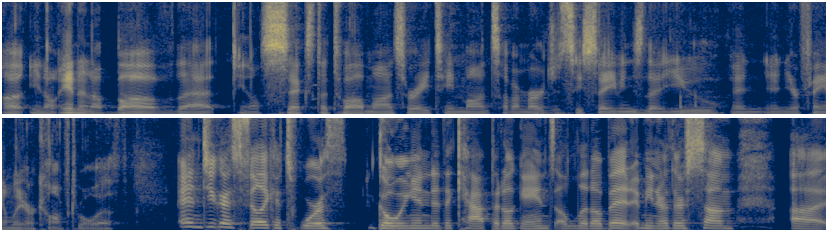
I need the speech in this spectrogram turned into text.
uh, you know, in and above that, you know, six to twelve months or eighteen months of emergency savings that you and, and your family are comfortable with. And do you guys feel like it's worth going into the capital gains a little bit? I mean, are there some uh,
